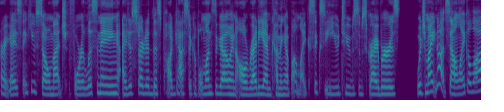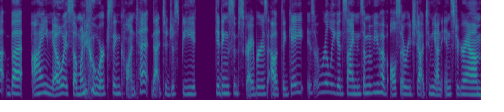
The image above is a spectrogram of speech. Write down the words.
All right, guys, thank you so much for listening. I just started this podcast a couple months ago, and already I'm coming up on like 60 YouTube subscribers, which might not sound like a lot, but I know as someone who works in content that to just be getting subscribers out the gate is a really good sign. And some of you have also reached out to me on Instagram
